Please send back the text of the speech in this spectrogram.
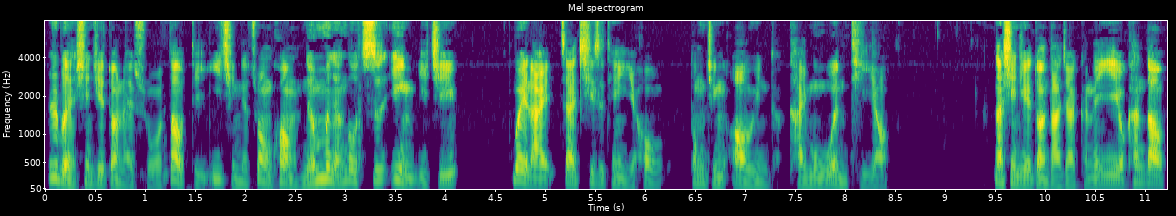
日本现阶段来说，到底疫情的状况能不能够支应，以及未来在七十天以后东京奥运的开幕问题哦？那现阶段大家可能也有看到，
